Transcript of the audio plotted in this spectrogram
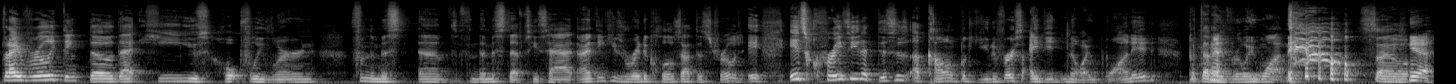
but I really think though that he's hopefully learned from the mis uh, from the missteps he's had, and I think he's ready to close out this trilogy. It, it's crazy that this is a comic book universe I didn't know I wanted, but that I really want now. so Yeah.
